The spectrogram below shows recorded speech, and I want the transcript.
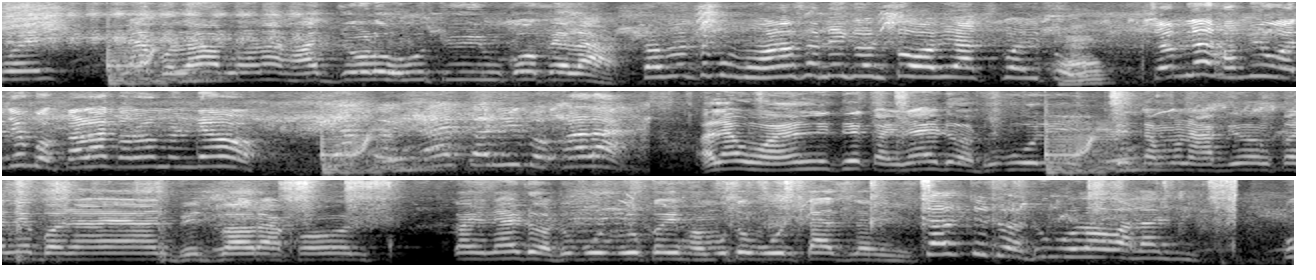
બોય. અલ્યા ભલા આપણા હાથ જોડો હું એમ કહો પેલા. તમે તો માણસ નહીં ગમતો હવે આજ પર તો. ચમલે હમી વજે બકાળા કરવા માંડ્યો કરી બકાળા. અલ્યા વાયન લીધે કઈ ના દોઢું બોલી. તમને આગેવાન કને બનાયા ભેદભાવ રાખો કઈ ના દોઢું બોલ બોલ કઈ હમ તો બોલતા જ નહીં. ચાલ તું દોઢું બોલવા વાલાજી. કો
